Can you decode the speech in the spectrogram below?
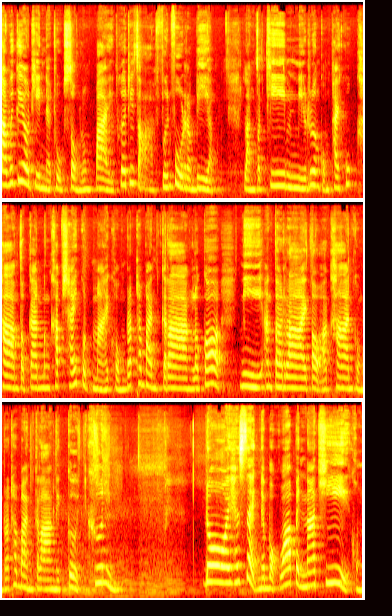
นาวิกโยธินเนี่ยถูกส่งลงไปเพื่อที่จะฟื้นฟูระเบียบ หลังจากที่มันมีเรื่องของภัยคุกคาม ต่อการบังคับใช้กฎหมายของรัฐบาลกลาง แล้วก็มีอันตรายต่ออาคารของรัฐบาลกลางเนี่ยเกิดขึ้น โดยเฮสเซกเนี่ยบอกว่าเป็นหน้าที่ของ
